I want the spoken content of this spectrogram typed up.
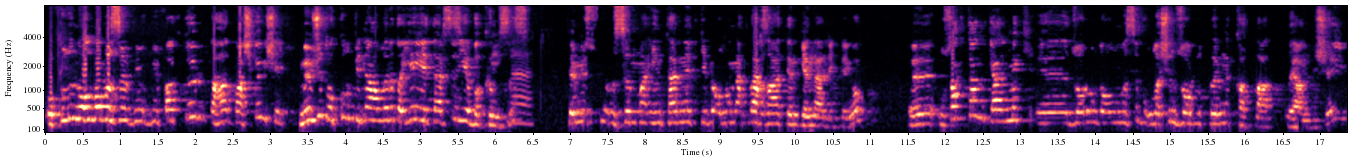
Okulun olmaması bir, bir faktör, daha başka bir şey. Mevcut okul binaları da ya yetersiz ya bakımsız. Evet. Temiz su, ısınma, internet gibi olanaklar zaten genellikle yok. Ee, uzaktan gelmek e, zorunda olması bu ulaşım zorluklarını katlayan bir şey.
